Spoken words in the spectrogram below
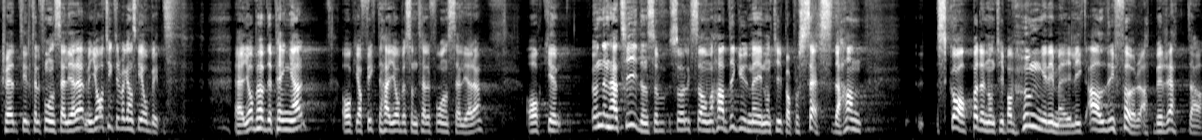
cred till telefonsäljare, men jag tyckte det var ganska jobbigt. Eh, jag behövde pengar och jag fick det här jobbet som telefonsäljare. Och eh, under den här tiden så, så liksom hade Gud mig i någon typ av process där han skapade någon typ av hunger i mig, likt aldrig förr, att berätta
